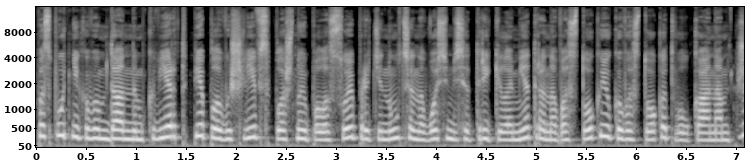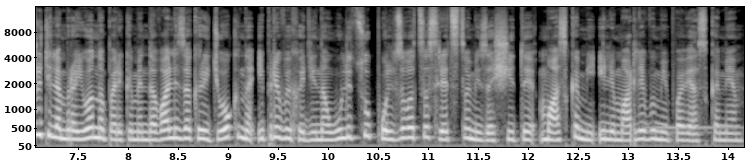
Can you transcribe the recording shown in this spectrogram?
По спутниковым данным Кверт, пепловый шлейф сплошной полосой протянулся на 83 километра на восток и юго-восток от вулкана. Жителям района порекомендовали закрыть окна и при выходе на улицу пользоваться средствами защиты, масками или марлевыми повязками.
